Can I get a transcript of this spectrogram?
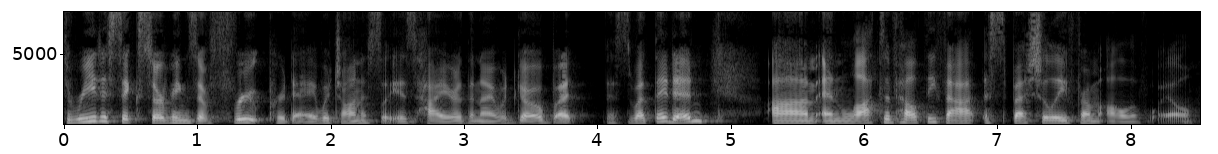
Three to six servings of fruit per day, which honestly is higher than I would go, but this is what they did. Um, and lots of healthy fat, especially from olive oil.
